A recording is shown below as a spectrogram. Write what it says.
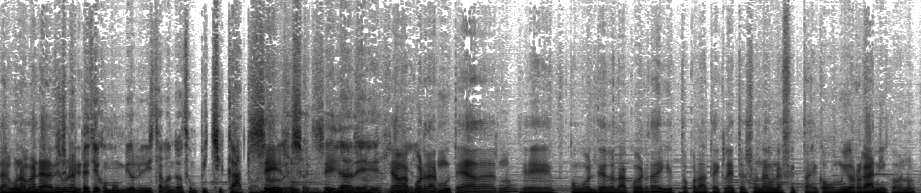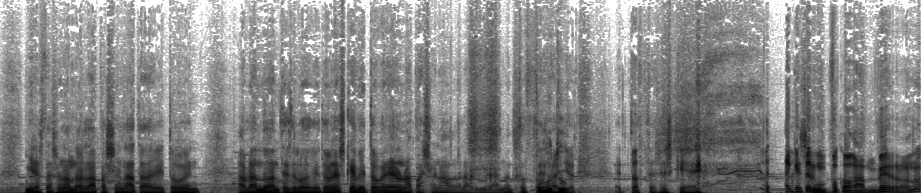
de alguna manera. Es una especie como un violinista cuando hace un pichicato. Sí, de, se llama cuerdas muteadas, ¿no? Que pongo el dedo en la cuerda y toco la tecla y te suena un efecto ahí como muy orgánico, ¿no? Mira, está sonando la apasionata de Beethoven. Hablando antes de lo de Beethoven, es que Beethoven era un apasionado de la vida, ¿no? Entonces, como tú. entonces es que hay que ser un poco gamberro, ¿no?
